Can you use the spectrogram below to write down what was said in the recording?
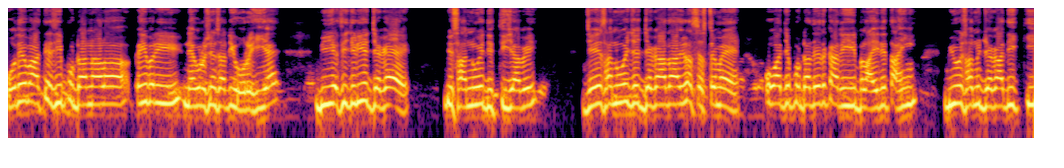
ਉਹਦੇ ਵਾਸਤੇ ਅਸੀਂ ਪੁੱਡਾ ਨਾਲ ਕਈ ਵਾਰੀ ਨੈਗੋਸ਼ੀਏਸ਼ਨ ਸਾਡੀ ਹੋ ਰਹੀ ਹੈ ਵੀ ਅਸੀਂ ਜਿਹੜੀ ਇਹ ਜਗ੍ਹਾ ਹੈ, ਵੀ ਸਾਨੂੰ ਇਹ ਦਿੱਤੀ ਜਾਵੇ। ਜੇ ਸਾਨੂੰ ਇਹ ਜ- ਜਗ੍ਹਾ ਦਾ ਜਿਹੜਾ ਸਿਸਟਮ ਹੈ, ਉਹ ਅੱਜ ਪੁੱਡਾ ਦੇ ਅਧਿਕਾਰੀ ਬੁਲਾਏ ਨੇ ਤਾਂ ਹੀ ਵੀ ਉਹ ਸਾਨੂੰ ਜਗ੍ਹਾ ਦੀ ਕੀ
